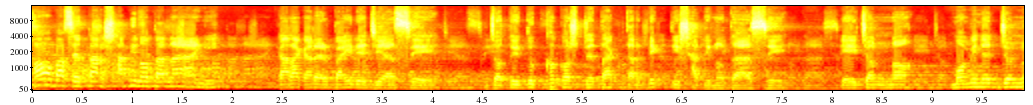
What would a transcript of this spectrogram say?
সব আছে তার স্বাধীনতা নাই। কারাগারের বাইরে যে আছে যতই দুঃখ কষ্টে থাক তার ব্যক্তি স্বাধীনতা আছে। এই জন্য মমিনের জন্য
